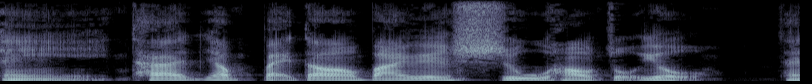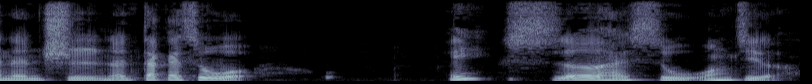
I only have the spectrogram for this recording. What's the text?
诶，它要摆到八月十五号左右才能吃，那大概是我诶十二还是十五忘记了，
